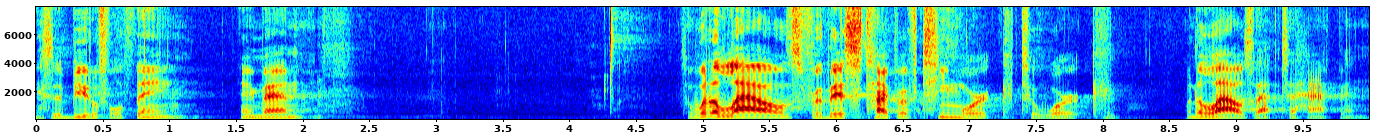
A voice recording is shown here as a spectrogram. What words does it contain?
is a beautiful thing. Amen. So, what allows for this type of teamwork to work? What allows that to happen?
